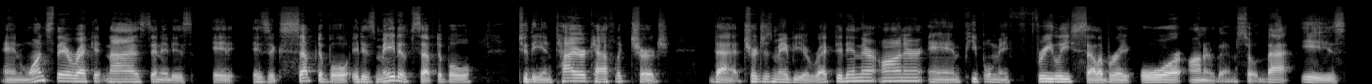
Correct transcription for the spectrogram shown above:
and once they're recognized, then it is it is acceptable. It is made acceptable to the entire Catholic Church that churches may be erected in their honor and people may freely celebrate or honor them. So that is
